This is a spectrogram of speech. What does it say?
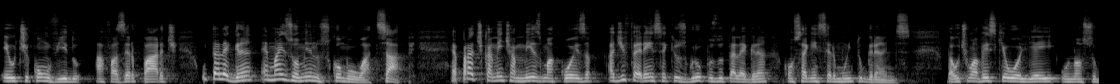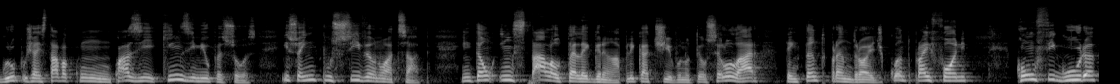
eu te convido a fazer parte. O Telegram é mais ou menos como o WhatsApp. É praticamente a mesma coisa, a diferença é que os grupos do Telegram conseguem ser muito grandes. Da última vez que eu olhei o nosso grupo, já estava com quase 15 mil pessoas. Isso é impossível no WhatsApp. Então, instala o Telegram aplicativo no teu celular, tem tanto para Android quanto para iPhone, configura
